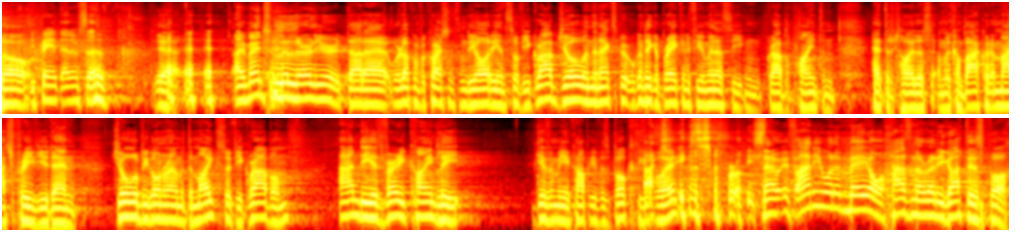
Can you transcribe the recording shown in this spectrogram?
So, He painted himself. Yeah. I mentioned a little earlier that uh, we're looking for questions from the audience. So if you grab Joe in the next bit, we're going to take a break in a few minutes so you can grab a pint and head to the toilet, and we'll come back with a match preview then. Joe will be going around with the mic, so if you grab him, Andy has very kindly given me a copy of his book to give away. Now, if anyone in Mayo hasn't already got this book,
